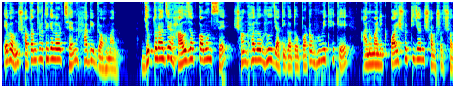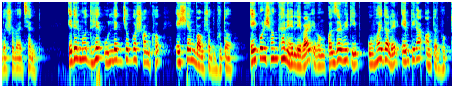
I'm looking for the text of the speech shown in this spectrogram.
এবং স্বতন্ত্র থেকে লড়ছেন হাবিব রহমান। যুক্তরাজ্যের হাউস অব কমন্সে সংখ্যালঘু জাতিগত পটভূমি থেকে আনুমানিক পঁয়ষট্টি জন সংসদ সদস্য রয়েছেন। এদের মধ্যে উল্লেখযোগ্য সংখ্যক এশিয়ান বংশোদ্ভূত। এই পরিসংখ্যানে লেবার এবং কনজারভেটিভ উভয় দলের এমপিরা অন্তর্ভুক্ত।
